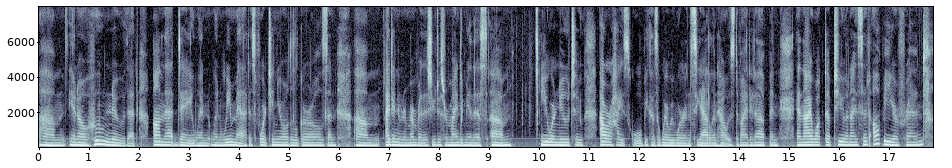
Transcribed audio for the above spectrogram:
um, you know, who knew that on that day when, when we met as 14 year old little girls, and um, I didn't even remember this, you just reminded me of this. Um, you were new to our high school because of where we were in Seattle and how it was divided up. And and I walked up to you and I said I'll be your friend.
